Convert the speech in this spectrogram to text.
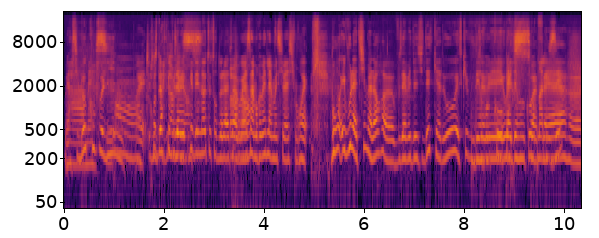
Merci Ah, beaucoup, merci. Pauline. Oh, Ouais, J'espère que vous avez pris des notes autour de la Oh, table. ouais, hein. ça me remet de la motivation. Ouais. Bon, et vous, la team, alors, euh, vous avez des idées de cadeaux? Est-ce que vous des avez recos ouais, des recos à faire euh,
